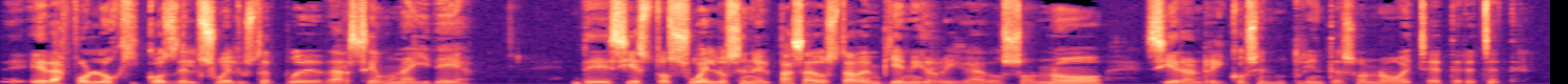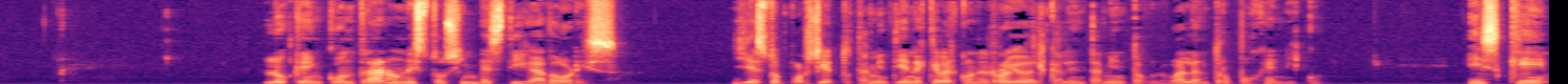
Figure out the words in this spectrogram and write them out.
eh, edafológicos del suelo, usted puede darse una idea de si estos suelos en el pasado estaban bien irrigados o no, si eran ricos en nutrientes o no, etcétera, etcétera. Lo que encontraron estos investigadores y esto por cierto también tiene que ver con el rollo del calentamiento global antropogénico, es que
